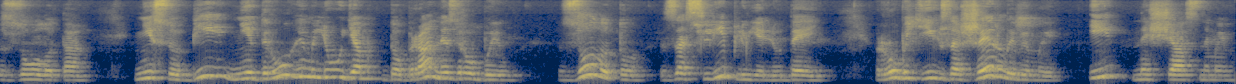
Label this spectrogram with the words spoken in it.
золота. Ні собі, ні другим людям добра не зробив. Золото засліплює людей, робить їх зажерливими і нещасними.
